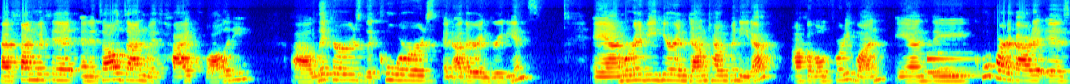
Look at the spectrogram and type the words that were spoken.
have fun with it, and it's all done with high quality uh, liquors, liqueurs, and other ingredients. And we're going to be here in downtown Bonita off of Old 41. And the cool part about it is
